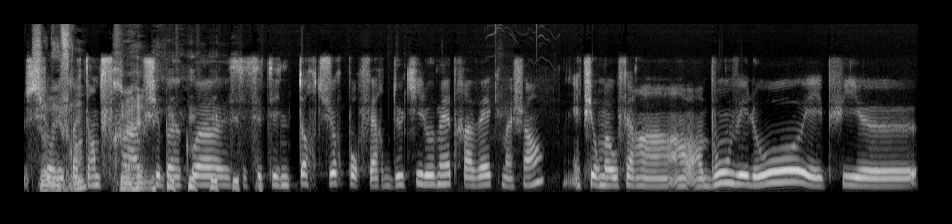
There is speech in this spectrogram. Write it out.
sur, les, patins de frein, je sais pas quoi. C'était une torture pour faire 2 km avec, machin. Et puis on m'a offert un, bon vélo. Et puis euh,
